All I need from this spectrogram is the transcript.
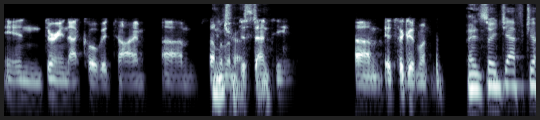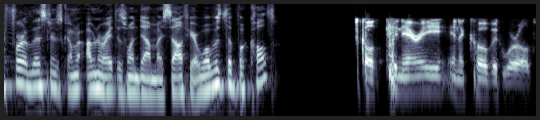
in during that COVID time. Um, some of them dissenting. Um, it's a good one. and so Jeff, Jeff, for our listeners, I'm, I'm going to write this one down myself here. What was the book called? It's called Canary in a COVID World.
